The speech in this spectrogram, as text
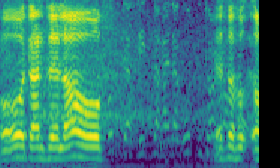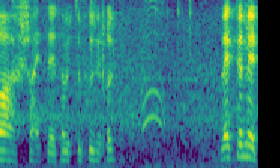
Oh, Dante, lauf. Das ist so. Oh, scheiße. Jetzt habe ich zu früh gedrückt. Oh, Weg damit.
